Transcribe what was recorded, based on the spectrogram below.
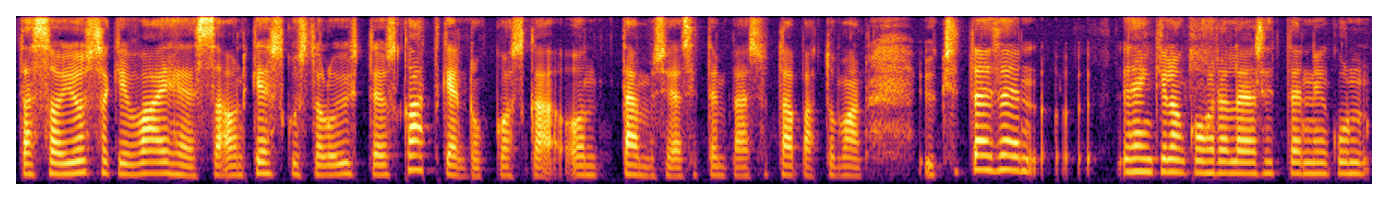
tässä on jossakin vaiheessa on keskusteluyhteys katkennut, koska on tämmöisiä sitten päässyt tapahtumaan yksittäisen henkilön kohdalla ja sitten niin kuin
